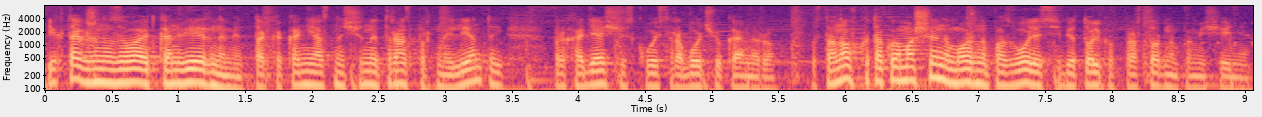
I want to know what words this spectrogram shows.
Их также называют конвейерными, так как они оснащены транспортной лентой, проходящей сквозь рабочую камеру. Установку такой машины можно позволить себе только в просторном помещении.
